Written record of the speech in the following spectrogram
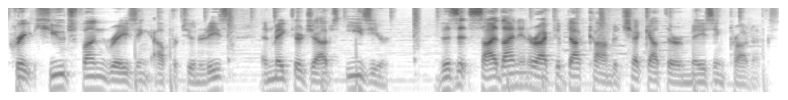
create huge fundraising opportunities, and make their jobs easier. Visit sidelineinteractive.com to check out their amazing products.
